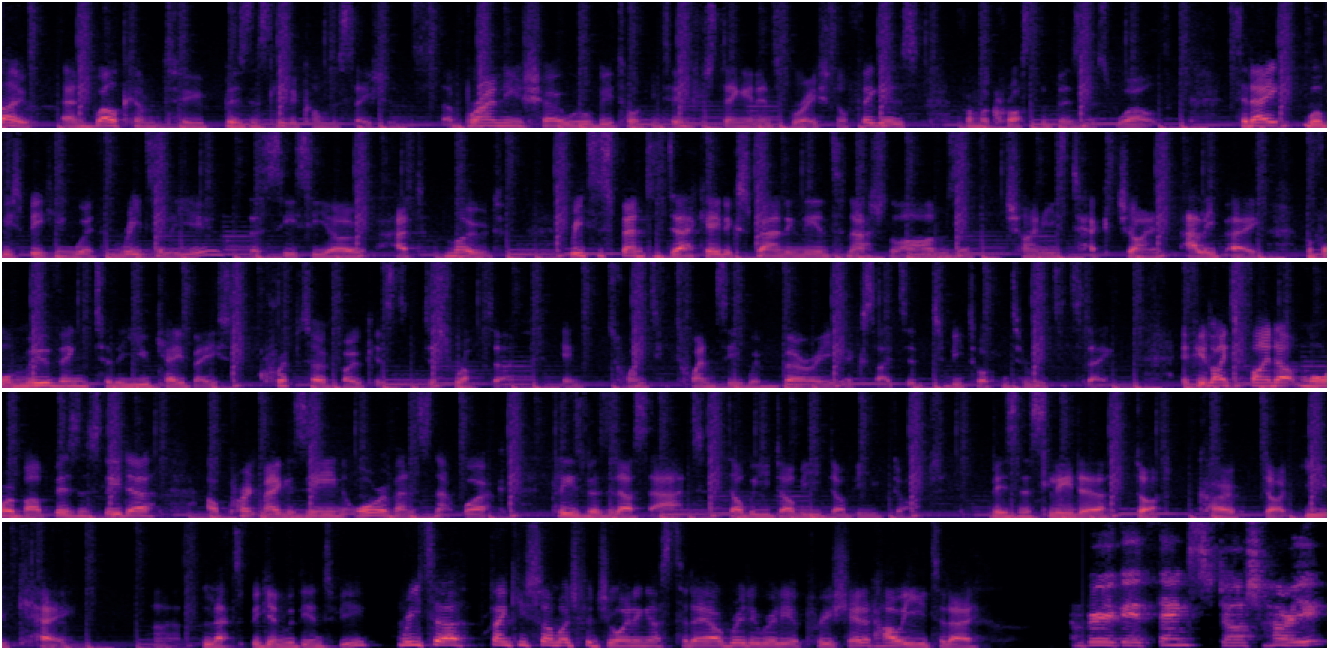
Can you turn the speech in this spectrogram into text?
Hello, and welcome to Business Leader Conversations, a brand new show where we'll be talking to interesting and inspirational figures from across the business world. Today, we'll be speaking with Rita Liu, the CCO at Mode. Rita spent a decade expanding the international arms of Chinese tech giant Alipay before moving to the UK based crypto focused disruptor in 2020. We're very excited to be talking to Rita today. If you'd like to find out more about Business Leader, our print magazine, or events network, please visit us at www.businessleader.co.uk. Uh, let's begin with the interview. Rita, thank you so much for joining us today. I really, really appreciate it. How are you today? I'm very good. Thanks, Josh. How are you?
